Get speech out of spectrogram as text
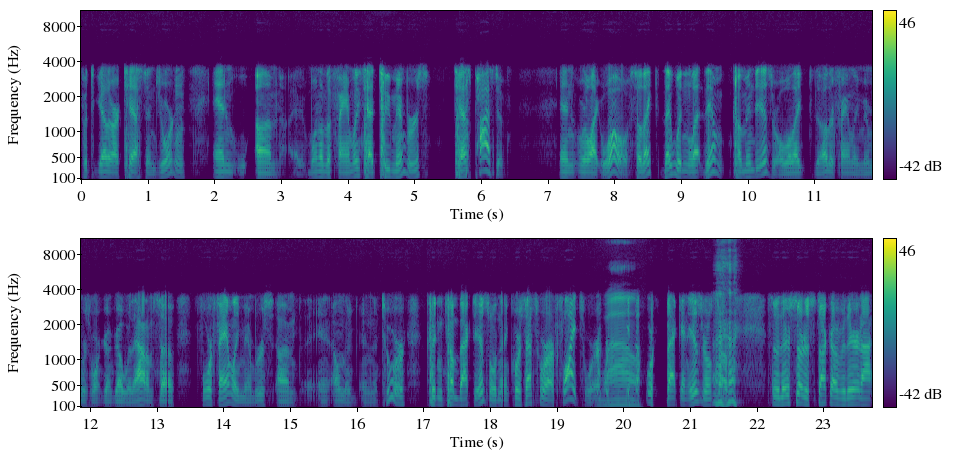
put together our test in Jordan, and um, one of the families had two members test positive, and we're like, whoa! So they they wouldn't let them come into Israel. Well, they the other family members weren't going to go without them, so four family members um, on the in the tour couldn't come back to Israel. And then, of course, that's where our flights were. Wow, you know, we're back in Israel, so so they're sort of stuck over there. And I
